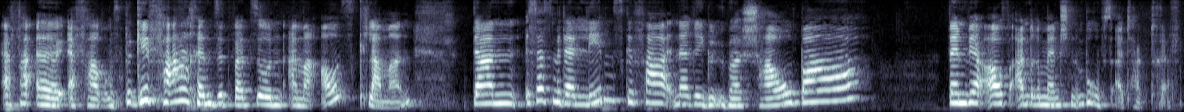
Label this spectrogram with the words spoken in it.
Erfa äh, Erfahrungs Gefahrensituationen einmal ausklammern, dann ist das mit der Lebensgefahr in der Regel überschaubar, wenn wir auf andere Menschen im Berufsalltag treffen.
